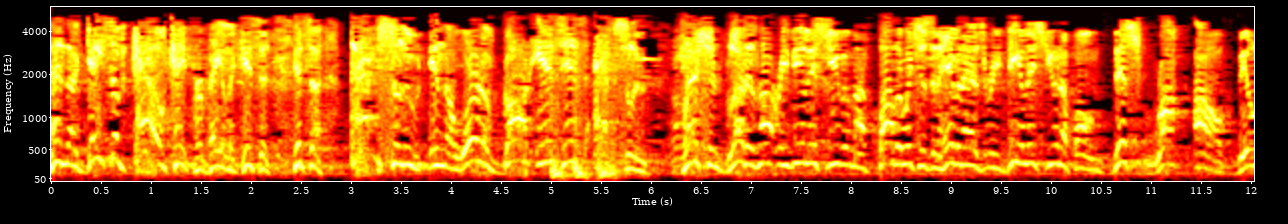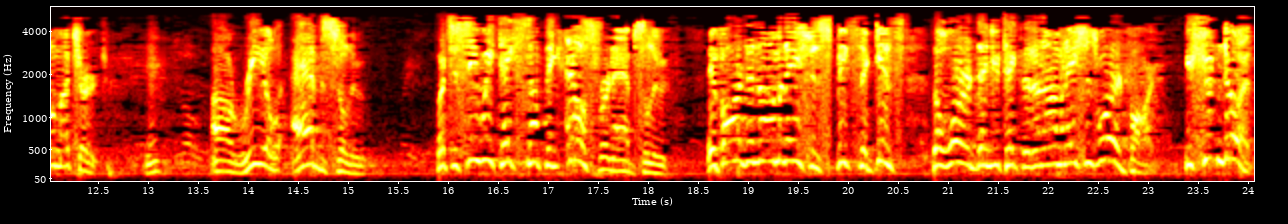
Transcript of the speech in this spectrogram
and the gates of hell can't prevail against it. It's an absolute in the Word of God is His absolute. Flesh and blood has not revealed this to you, but my Father which is in heaven has revealed this to you, and upon this rock I'll build my church. Hmm? A real absolute. But you see, we take something else for an absolute. If our denomination speaks against the Word, then you take the denomination's word for it. You shouldn't do it.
